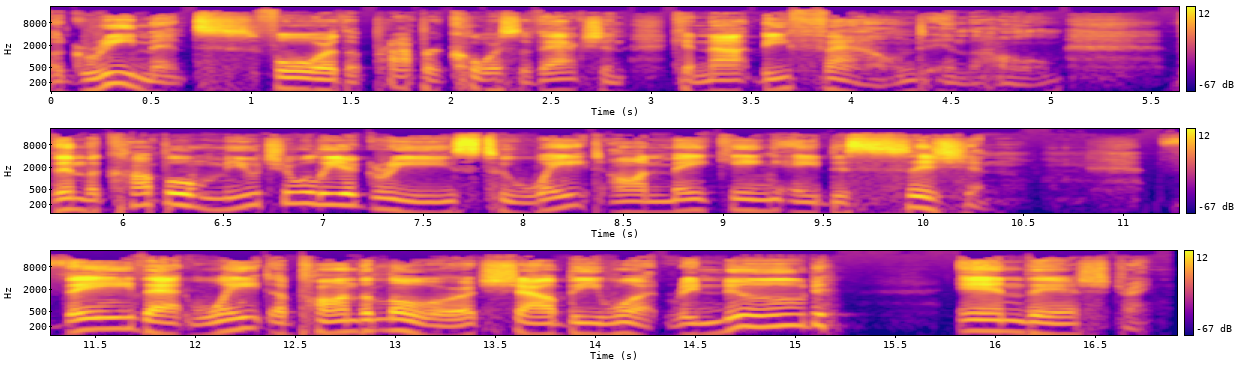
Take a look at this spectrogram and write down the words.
agreement for the proper course of action cannot be found in the home, then the couple mutually agrees to wait on making a decision. They that wait upon the Lord shall be what? Renewed in their strength.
